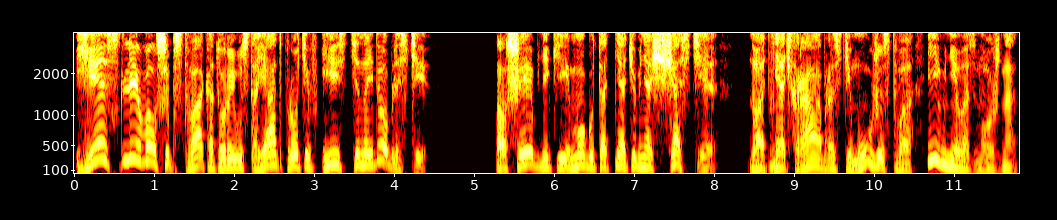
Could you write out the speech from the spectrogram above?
«Есть ли волшебства, которые устоят против истинной доблести?» Волшебники могут отнять у меня счастье, но отнять храбрость и мужество им невозможно.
